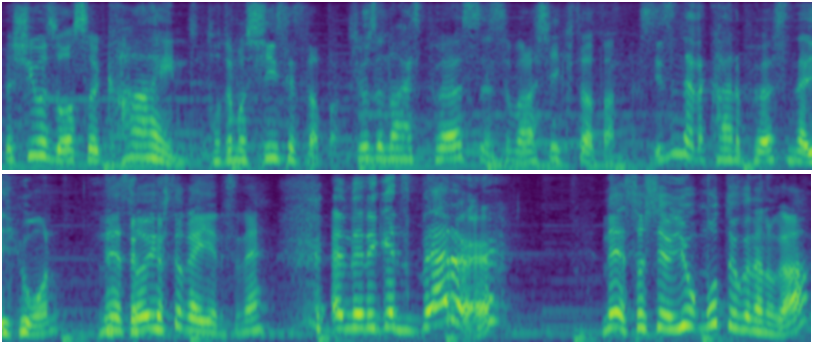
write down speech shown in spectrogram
but she was also kind. とても親切だった She was a nice person. 素晴らしい人だったんです Isn't that the kind of person that you want? ねそういう人がいいですね And then it gets better. ねそしてよもっとよくなるのが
